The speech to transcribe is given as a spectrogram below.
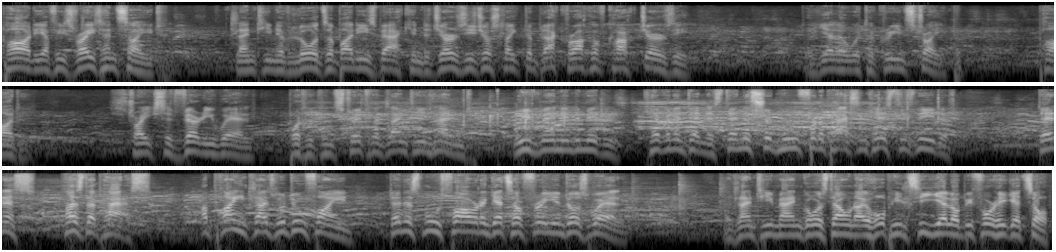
Paddy off his right hand side. Glantine have loads of bodies back in the jersey, just like the Blackrock of Cork jersey. The yellow with the green stripe. Paddy strikes it very well, but it comes straight to Glantine hand. We've men in the middle. Kevin and Dennis. Dennis should move for the pass in case it's needed. Dennis has the pass. A pint, lads, will do fine. Dennis moves forward and gets her free and does well. Glantine man goes down. I hope he'll see yellow before he gets up.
